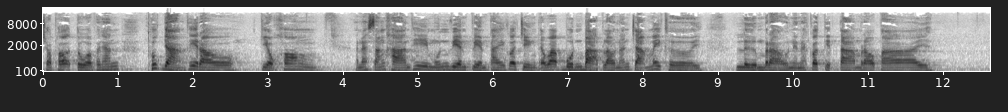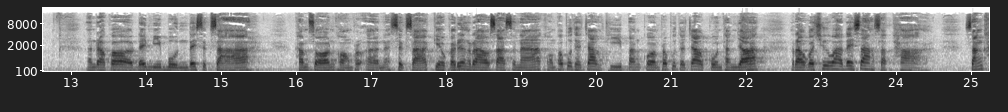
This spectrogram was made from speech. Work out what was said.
เฉพาะตัวเพราะฉะนั้นทุกอย่างที่เราเกี่ยวข้อง นะสังขารที่หมุนเวียนเปลี่ยนไปก็จริง แต่ว่าบุญบาปเหล่านั้นจะไม่เคยลืมเราเนี่ยนะก็ติดตามเราไปอันเราก็ได้มีบุญได้ศึกษาคำสอนของพระนะศึกษาเกี่ยวกับเรื่องราวศาสนาของพระพุทธเจ้าทีปังกรพระพุทธเจ้าโกนทัญญะเราก็เชื่อว่าได้สร้างศรัทธา สังข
